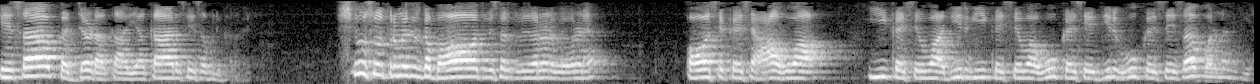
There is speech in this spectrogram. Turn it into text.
ये सब का जड़, आकार आकार से सब निकल गए। शिव सूत्र में तो इसका बहुत विस्तृत विवरण विवरण है। और से कैसे आ हुआ, ई कैसे हुआ, दीर्घ, ई कैसे हुआ वो कैसे, दीर्घ वो कैसे, सब वर्णन किया।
